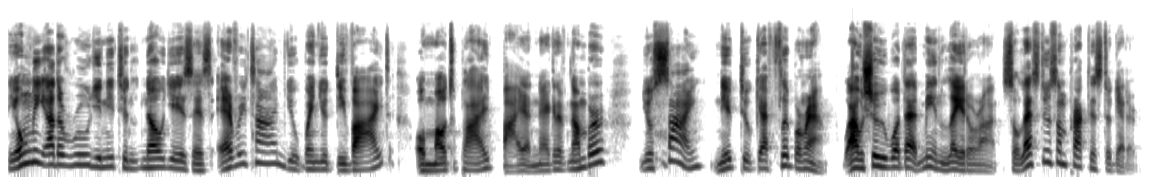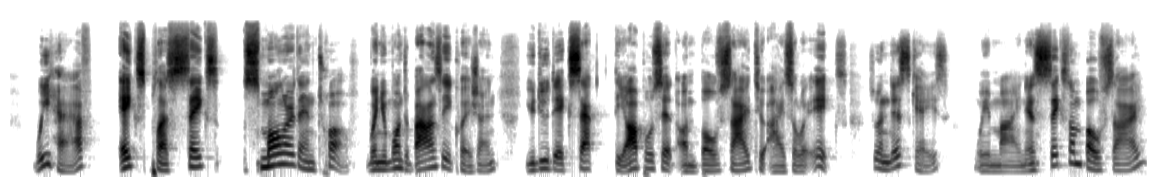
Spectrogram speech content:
The only other rule you need to know is, is every time you when you divide or multiply by a negative number, your sign need to get flipped around. I'll show you what that means later on. So let's do some practice together. We have x plus 6 smaller than 12. When you want to balance the equation, you do the exact the opposite on both sides to isolate x. So in this case, we minus 6 on both sides.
